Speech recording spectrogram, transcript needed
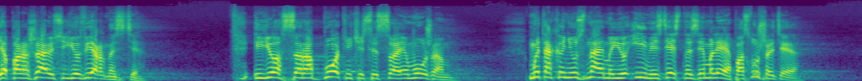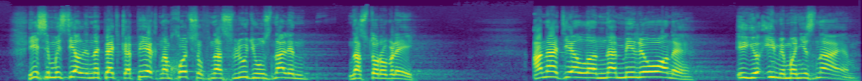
Я поражаюсь ее верности, ее соработничестве с своим мужем. Мы так и не узнаем ее имя здесь на земле. Послушайте, если мы сделали на 5 копеек, нам хочется, чтобы нас люди узнали на 100 рублей. Она делала на миллионы, ее имя мы не знаем.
